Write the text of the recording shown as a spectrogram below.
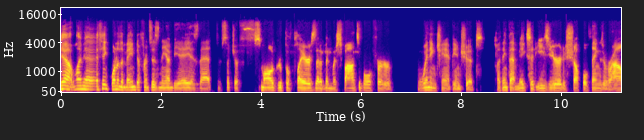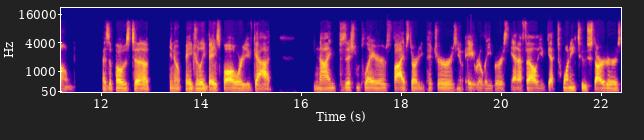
Yeah, well, I mean, I think one of the main differences in the NBA is that there's such a small group of players that have been responsible for winning championships. So I think that makes it easier to shuffle things around as opposed to, you know, Major League Baseball where you've got nine position players, five starting pitchers, you know, eight relievers. The NFL, you've got 22 starters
